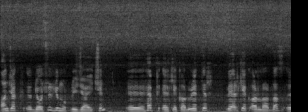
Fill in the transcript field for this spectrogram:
Ancak e, dölsüz yumurtlayacağı için e, hep erkek arı üretir ve erkek arılarda e,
